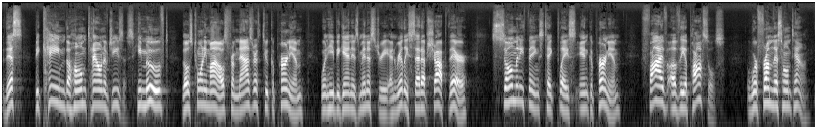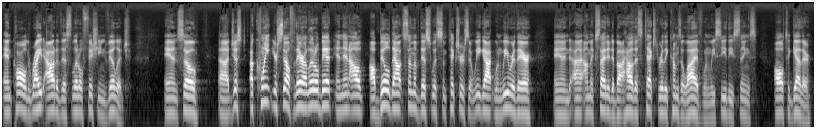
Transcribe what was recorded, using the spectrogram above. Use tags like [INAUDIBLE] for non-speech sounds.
This became the hometown of Jesus. He moved those 20 miles from Nazareth to Capernaum when he began his ministry and really set up shop there. So many things take place in Capernaum. Five of the apostles were from this hometown and called right out of this little fishing village. And so uh, just acquaint yourself there a little bit, and then I'll, I'll build out some of this with some pictures that we got when we were there. And I, I'm excited about how this text really comes alive when we see these things all together.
